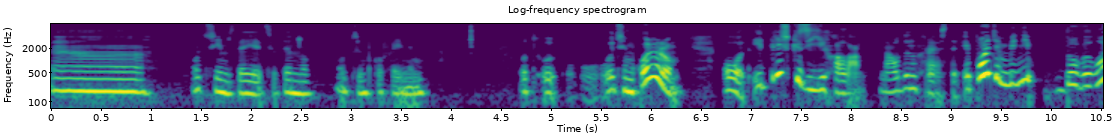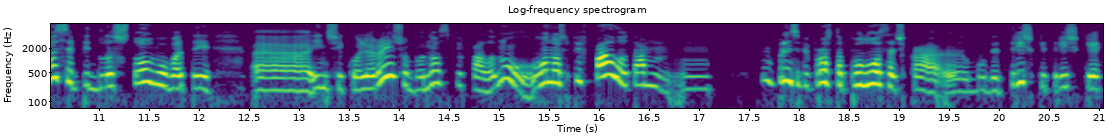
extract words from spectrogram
е, оцим, здається, темно, оцим кофейним. От, о- о- оцим кольором. От, і трішки з'їхала на один хрестик. І потім мені довелося підлаштовувати е, інші кольори, щоб воно співпало. Ну, воно співпало, там, ну, в принципі, просто полосочка е, буде трішки-трішки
